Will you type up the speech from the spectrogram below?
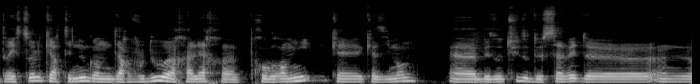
dreistol kartenou gant darvoudou a c'haller euh, programi ka, quasiment. Euh, bezotud de savet de euh,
